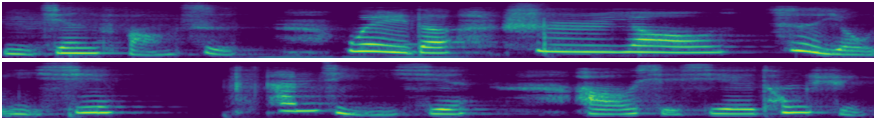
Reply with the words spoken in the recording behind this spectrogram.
一间房子，为的是要自由一些，安静一些，好写些通讯。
